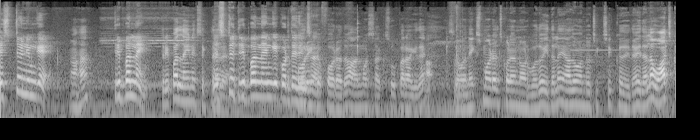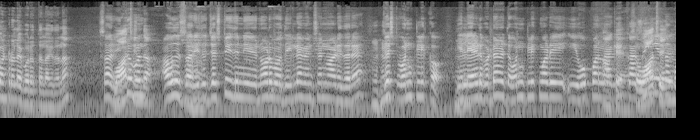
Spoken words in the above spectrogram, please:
ಜಸ್ಟ್ ನಿಮ್ಗೆ ಟ್ರಿಪಲ್ ನೈನ್ ಟ್ರಿಪಲ್ ನೈನ್ ಸಿಗ್ತದೆ ಜಸ್ಟ್ ತ್ರಿಬಲ್ ನೈನ್ಗೆ ಕೊಡ್ತಾ ಇದ್ದೀನಿ ಸರ್ ಫೋರ್ ಅದು ಆಲ್ಮೋಸ್ಟ್ ಸೂಪರ್ ಆಗಿದೆ. ಸೊ ನೆಕ್ಸ್ಟ್ ಮಾಡೆಲ್ಸ್ ಕೂಡ ನೋಡ್ಬೋದು. ಇದೆಲ್ಲ ಯಾವುದೋ ಒಂದು ಚಿಕ್ಕ ಚಿಕ್ಕದಿದೆ. ಇದೆಲ್ಲ ವಾಚ್ ಕಂಟ್ರೋಲೇ ಬರುತ್ತಲ್ಲ ಇದೆಲ್ಲ? ಸರ್ ಇದು ಬಂದು ಹೌದು ಸರ್ ಇದು ಜಸ್ಟ್ ಇದು ನೀವು ನೋಡಬಹುದು ಇಲ್ಲೇ ಮೆನ್ಷನ್ ಮಾಡಿದ್ದಾರೆ. ಜಸ್ಟ್ ಒನ್ ಕ್ಲಿಕ್ ಇಲ್ಲಿ ಎರಡು ಬಟನ್ ಇರುತ್ತೆ. ಒನ್ ಕ್ಲಿಕ್ ಮಾಡಿ ಈ ಓಪನ್ ಆಗಿ ವಾಚ್ ಹೆಂಗ್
